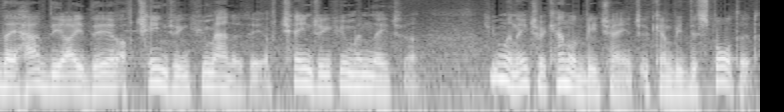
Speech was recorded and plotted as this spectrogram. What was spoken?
they have the idea of changing humanity, of changing human nature. Human nature cannot be changed; it can be distorted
